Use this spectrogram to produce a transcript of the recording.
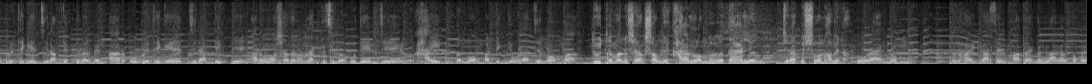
উপরে থেকে জিরাফ দেখতে পারবেন। আর উপরে থেকে জিরাফ দেখতে আরও অসাধারণ লাগতেছিল। ওদের যে হাইট বা লম্বার দিক দিয়ে ওরা যে লম্বা, দুইটা মানুষ একসঙ্গে খারাপ লম্বাভাবে দাঁড়ালেও জিরাফের সমান হবে না। তো ওরা একদম মনে হয় গাছের পাতা একদম লাগাল পাবে।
